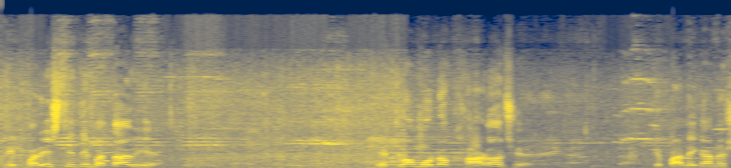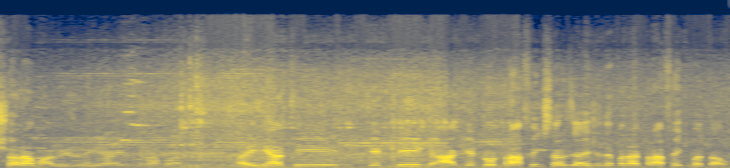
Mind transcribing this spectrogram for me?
બહારની પરિસ્થિતિ બતાવીએ. એટલો મોટો ખાડો છે કે પાલિકાને શરમ આવી જોઈએ. અહીંયાથી કેટલી આ કેટલો ટ્રાફિક સર્જાય છે તે પહેલાં ટ્રાફિક બતાવો.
